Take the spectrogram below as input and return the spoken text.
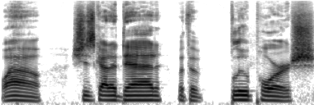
Wow. She's got a dad with a blue Porsche.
